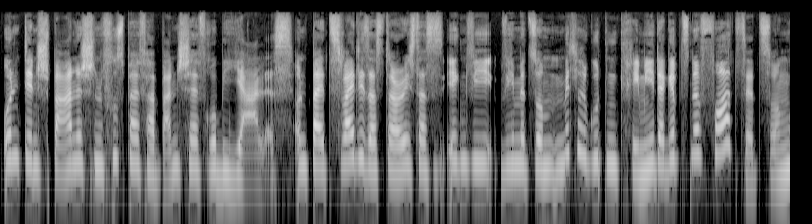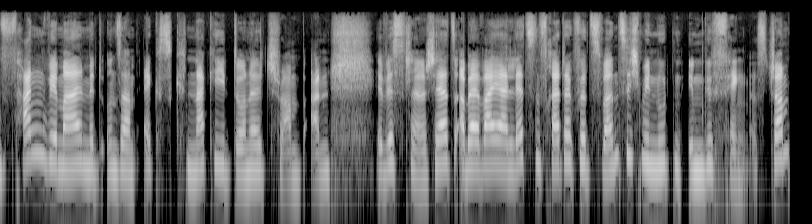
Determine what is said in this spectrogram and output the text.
und den spanischen Fußballverbandschef Rubiales. Und bei zwei dieser Stories, das ist irgendwie wie mit so einem mittelguten Krimi, da gibt's eine Fortsetzung. Fangen wir mal mit unserem Ex-Knacki Donald Trump an. Ihr wisst, kleiner Scherz, aber er war ja letzten Freitag für 20 Minuten im Gefängnis. Trump,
